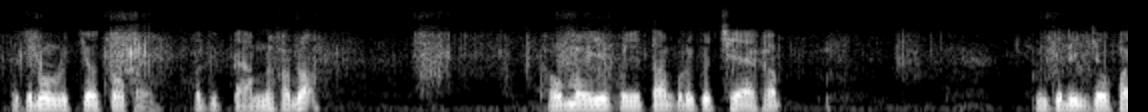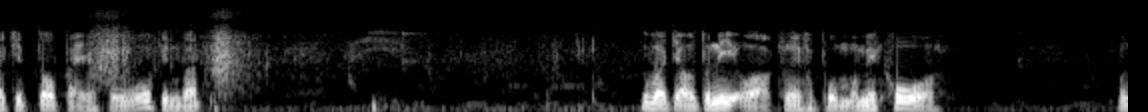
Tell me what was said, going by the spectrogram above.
เดี๋ยวจะลงรถเกียวต่อไปเขาติดตามนะครับเนาะเขาไม่ยังกดติดตามกดไลค์กดแชร์ครับเพื่อจะได้จะพาคลิปต่อไปครับผมโอ้เป็นบัตรคือว่าจะเอาตัวนี้ออกเลยครับผมเอาไมโครมัน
